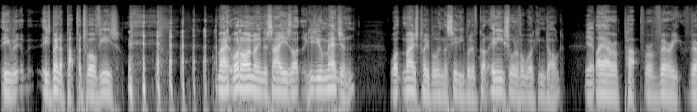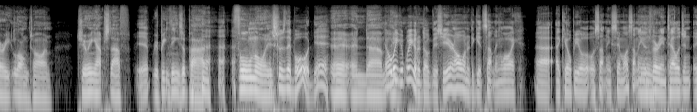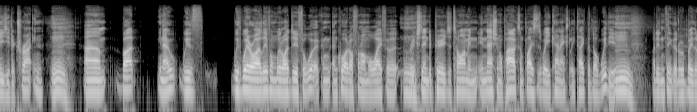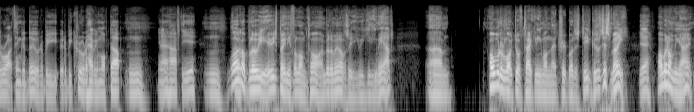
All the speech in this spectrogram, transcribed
he he's been a pup for twelve years, mate. What I mean to say is, like, could you imagine what most people in the city would have got any sort of a working dog? Yep. They are a pup for a very, very long time, chewing up stuff, Yep. ripping things apart, full It's noise. because they're bored, yeah. Yeah, and um, Oh, we, the- we got a dog this year, and I wanted to get something like uh, a Kelpie or, or something similar, something that's Mm. very intelligent, easy to train. mm, Um, but, you know, with with where I live and what I do for work, and, and quite often I'm away for, for Mm. extended periods of time in, in national parks and places where you can't actually take the dog with you. mm, I didn't think that it would be the right thing to do. It'd be it'd be cruel to have him locked up, mm. you know, half the year. Mm. Well, I've got Bluey here. He's been here for a long time, but I mean, obviously, we get him out. Um, I would have liked to have taken him on that trip I just did because it was just me. Yeah, I went on my own.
